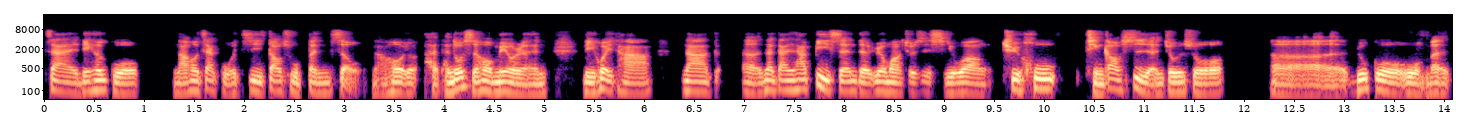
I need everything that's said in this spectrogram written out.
在联合国，然后在国际到处奔走，然后有很很多时候没有人理会他。那呃，那但是他毕生的愿望就是希望去呼警告世人，就是说，呃，如果我们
